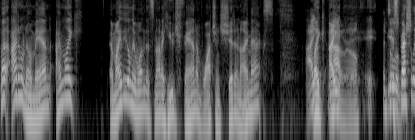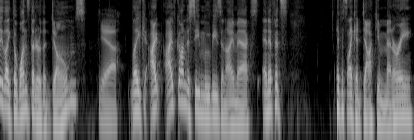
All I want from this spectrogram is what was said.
But I don't know, man. I'm like, am I the only one that's not a huge fan of watching shit in IMAX? I Like, I, I, don't know. It's a little- especially like the ones that are the domes. Yeah, Like I, I've gone to see movies in IMAX, and if it's if it's like a documentary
